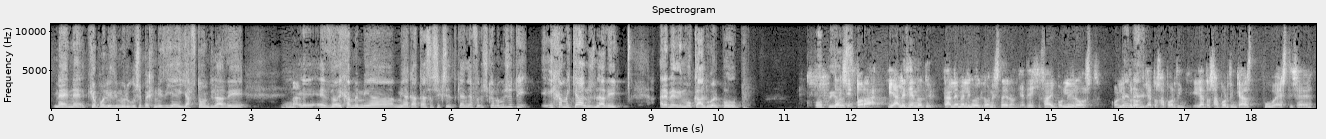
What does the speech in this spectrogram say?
ναι, ναι, πιο πολύ δημιουργούσε παιχνίδια για αυτόν. Δηλαδή, ναι. ε, εδώ είχαμε μια, μια κατάσταση εξαιρετικά ενδιαφέρουσα και νομίζω ότι είχαμε κι άλλους. Δηλαδή, ρε παιδί μου, ο Caldwell Pope, ο οποίος... Εντάξει, τώρα η αλήθεια είναι ότι τα λέμε λίγο εκ των υστέρων, γιατί έχει φάει πολύ ρόστ ο ναι, Λεμπρόν ναι. για, το supporting, για το supporting cast που έστησε.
